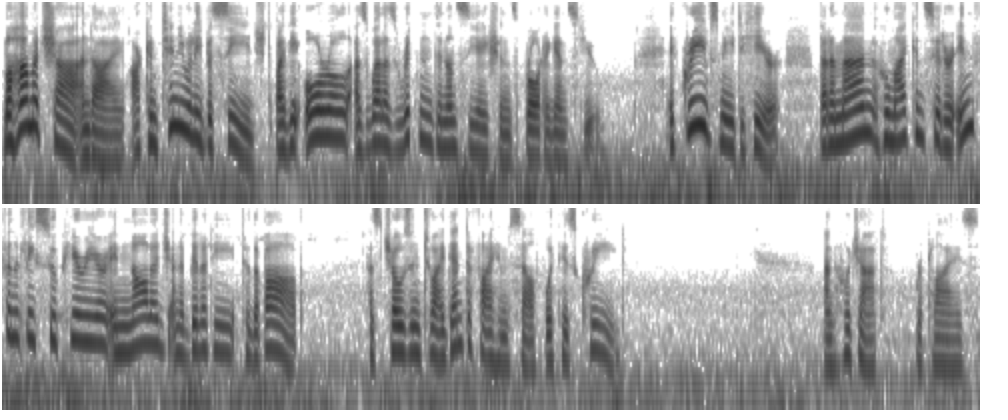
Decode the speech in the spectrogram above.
Muhammad Shah and I are continually besieged by the oral as well as written denunciations brought against you. It grieves me to hear that a man whom I consider infinitely superior in knowledge and ability to the Bab has chosen to identify himself with his creed. And Hujjat replies,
